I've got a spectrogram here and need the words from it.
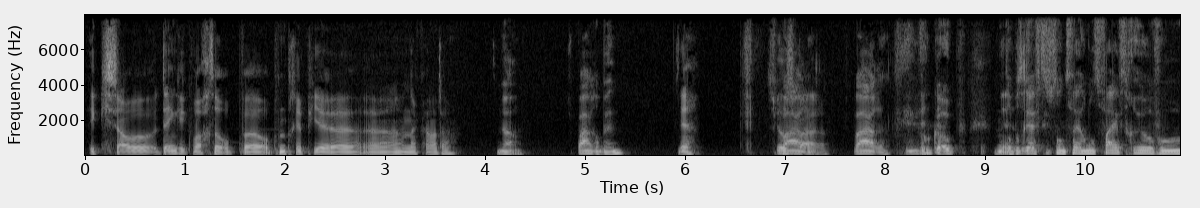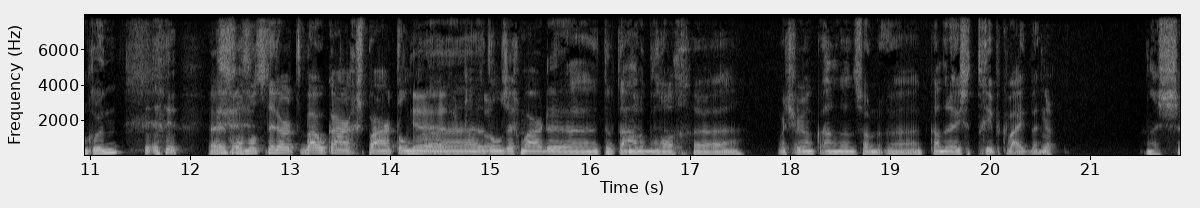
ik zou denk ik wachten op, uh, op een tripje naar Canada. Nou, sparen Ben. Ja, veel sparen. sparen. Sparen, goedkoop. nee. Wat betreft is dan 250 euro voor een run. van wat sneller bij elkaar gespaard dan, ja, dan zeg maar de totale bedrag wat je dan aan zo'n Canadese trip kwijt bent. Ja. Dus,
